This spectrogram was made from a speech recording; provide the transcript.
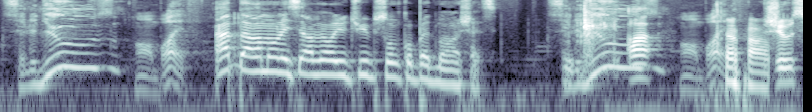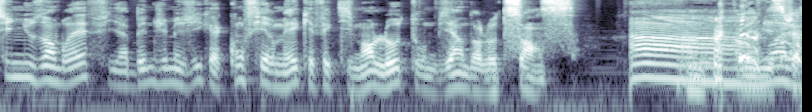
C'est les news en bref. apparemment les serveurs YouTube sont complètement HS. C'est les news Ah. en bref. J'ai aussi une news en bref. Il y a Benji Magic a confirmé qu'effectivement l'eau tourne bien dans l'autre sens. Ah, voilà.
